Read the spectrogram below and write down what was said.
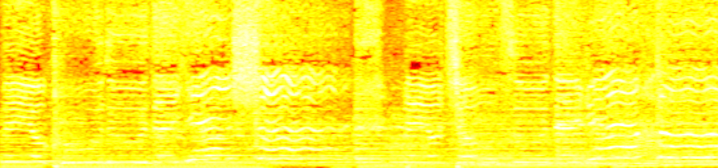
没有孤独的眼神，没有驻足的怨恨。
